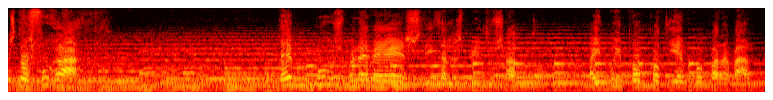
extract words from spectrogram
Esto es fugaz. Tempus breves, dice el Espíritu Santo. Hay muy poco tiempo para amar.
